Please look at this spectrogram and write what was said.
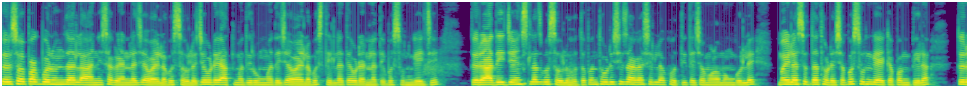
तर स्वयंपाक बनवून झाला आणि सगळ्यांना जेवायला बसवलं. जेवढे आतमध्ये रूममध्ये जेवायला बसतील ना तेवढ्यांना ते बसून घ्यायचे. तर आधी जेंट्सलाच बसवलं होतं पण थोडीशी जागा शिल्लक होती त्याच्यामुळं मग बोलले महिलासुद्धा थोड्याशा बसून घ्या एका पंक्तीला. तर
